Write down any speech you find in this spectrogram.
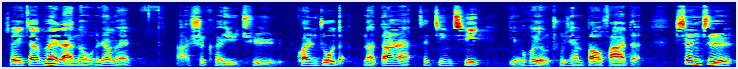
所以在未来呢，我认为。啊，是可以去关注的。那当然，在近期也会有出现爆发的，甚至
